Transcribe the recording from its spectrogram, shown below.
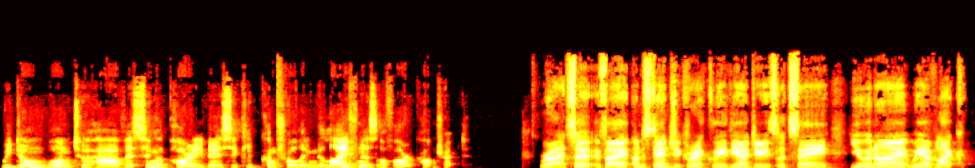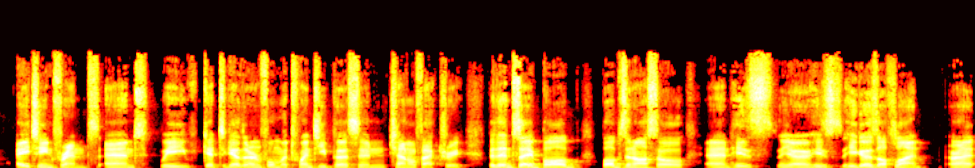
we don't want to have a single party basically controlling the liveness of our contract. Right. So if I understand you correctly, the idea is let's say you and I, we have like 18 friends and we get together and form a 20 person channel factory. But then say Bob, Bob's an asshole and his, you know, his, he goes offline. All right.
